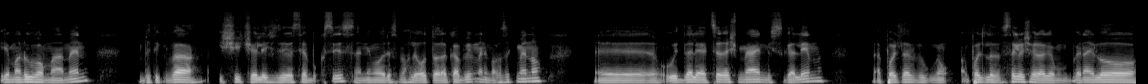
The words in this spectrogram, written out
ימנו כבר מאמן, בתקווה אישית שלי שזה יוסי אבוקסיס, אני מאוד אשמח לראות אותו על הקווים, אני מחזיק ממנו. אה, הוא ידע לייצר יש מאין מסגלים. הפועל תל אביב הסגל שלה גם בעיניי לא,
